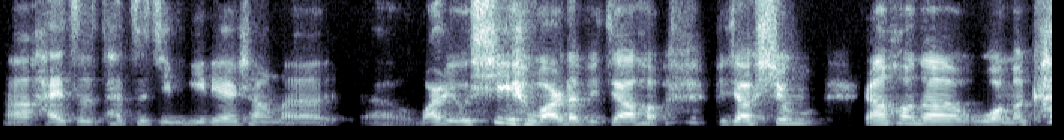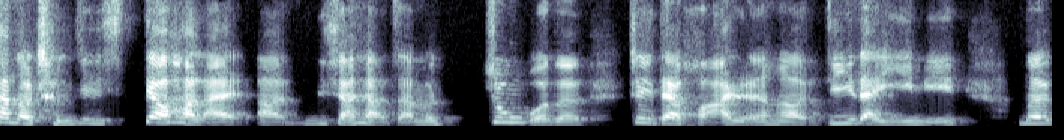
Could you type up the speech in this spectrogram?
呃，孩子他自己迷恋上了呃玩游戏，玩的比较比较凶。然后呢，我们看到成绩掉下来啊，你想想咱们中国的这一代华人哈，第一代移民，那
